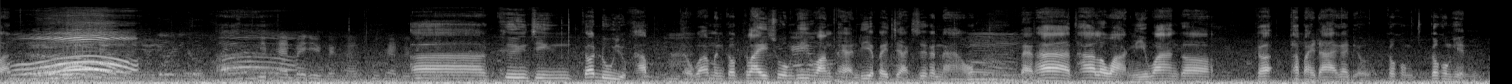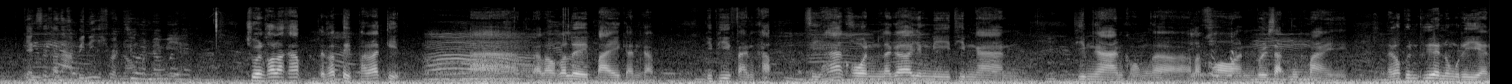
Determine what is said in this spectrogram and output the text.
อะโอ้มีแพลนไปอีกไหมครับมีแพลนไปอีกอ่าคือจริงๆก็ดูอยู่ครับ แต่ว่ามันก็ใกล้ช่วงที่วางแผนที่จะไปแจกเสื้อกันหนาว แต่ถ้าถ้าระหว่างนี้ว่างก็ก็ถ้าไปได้ก็เดี๋ยวก็คงก็คงเห็นแจ็คสันสนามบินนี่จะชวนน้องมันไม่มีอะชวนเขาแล้วครับ แต่ก็ติดภารกิจอ่าแต่เราก็เลยไปกันกับพี่ๆแฟนคลับ4ีหคนแล้วก็ยังมีทีมงานทีมงานของเออละครบริษัทมุมใหม่ แล้วก็เพื่อนๆโรงเรียน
